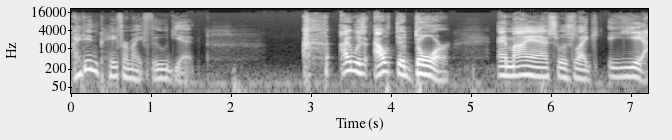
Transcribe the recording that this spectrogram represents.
I didn't pay for my food yet. I was out the door, and my ass was like, yeah.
